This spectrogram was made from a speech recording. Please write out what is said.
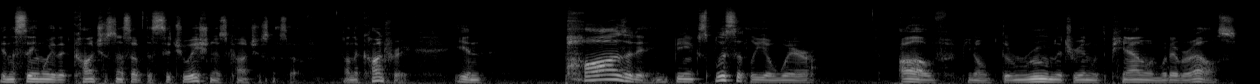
in the same way that consciousness of the situation is consciousness of. On the contrary, in positing, being explicitly aware of, you know, the room that you're in with the piano and whatever else,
